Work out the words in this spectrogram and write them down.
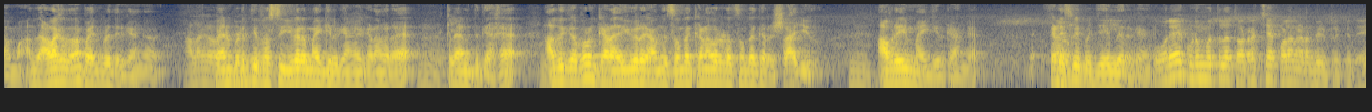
ஆமாம் அந்த அழகை தான் பயன்படுத்தியிருக்காங்க. பயன்படுத்தி ஃபர்ஸ்ட் இவரை மயக்கியிருக்காங்க கணவரை கல்யாணத்துக்காக. அதுக்கப்புறம் கண இவர் அவங்க சொந்த கணவரோட சொந்தக்காரர் ஷாஜு அவரையும் மயக்கியிருக்காங்க. கடைசியில் இப்போ ஜெயிலில் இருக்காங்க. ஒரே குடும்பத்துல தொடர்ச்சியா கொலை நடந்துகிட்டு இருக்குது.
